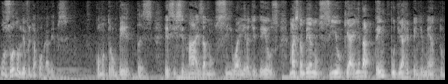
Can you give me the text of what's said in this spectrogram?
usou no livro de Apocalipse como trombetas. Esses sinais anunciam a ira de Deus, mas também anunciam que ainda há tempo de arrependimento.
